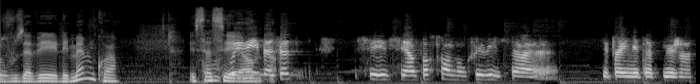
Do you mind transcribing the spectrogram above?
oui. vous avez les mêmes, quoi. Et ça, c'est Oui, un- oui, bah c'est important. Donc oui, oui, ça, euh, c'est pas une étape que je rate.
